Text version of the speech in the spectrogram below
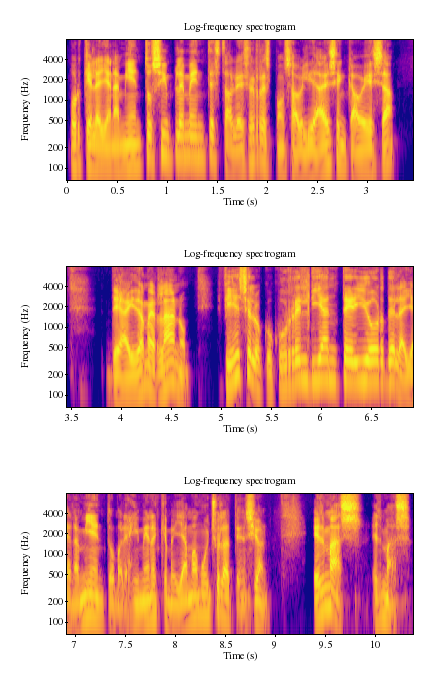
porque el allanamiento simplemente establece responsabilidades en cabeza de Aida Merlano. Fíjese lo que ocurre el día anterior del allanamiento, María Jimena, que me llama mucho la atención. Es más, es más.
